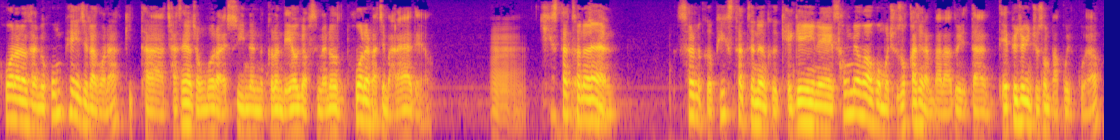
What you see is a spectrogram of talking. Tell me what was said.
후원하는 사람이 홈페이지라거나 기타 자세한 정보를 알 수 있는 그런 내역이 없으면 후원을 받지 말아야 돼요. 음, 킥스타터는 설마 그 킥스타터는 그 개개인의 성명하고 뭐 주소까지는 안 받아도 일단 대표적인 주소는 받고 있고요.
